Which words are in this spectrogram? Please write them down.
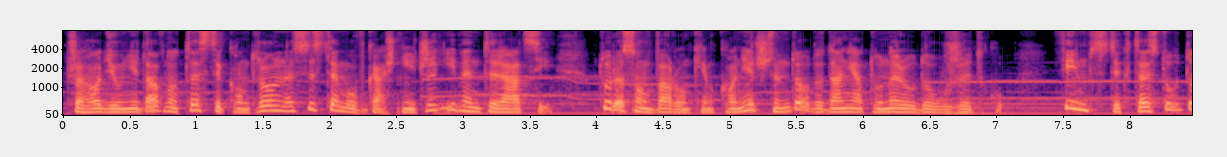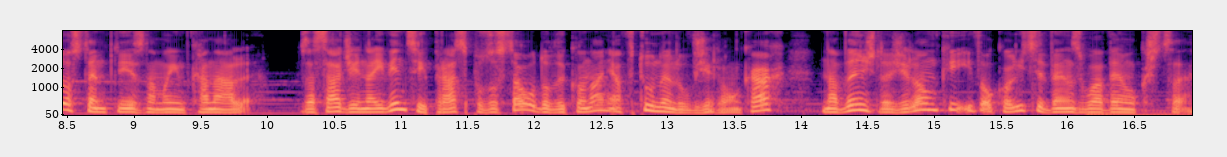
przechodził niedawno testy kontrolne systemów gaśniczych i wentylacji, które są warunkiem koniecznym do oddania tunelu do użytku. Film z tych testów dostępny jest na moim kanale. W zasadzie najwięcej prac pozostało do wykonania w tunelu w Zielonkach, na węźle Zielonki i w okolicy węzła Węgrzce.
